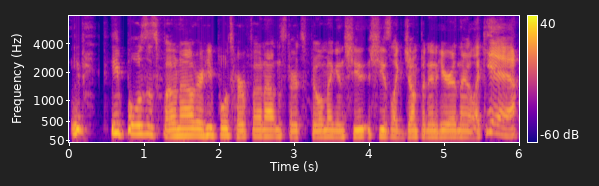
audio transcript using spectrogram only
He, he pulls his phone out or he pulls her phone out and starts filming, and she she's like jumping in here and there, like, "Yeah."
